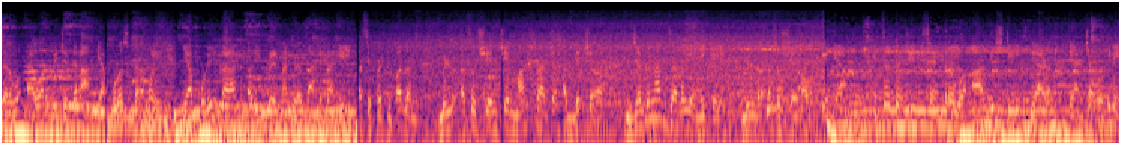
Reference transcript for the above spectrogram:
सर्व अवॉर्ड विजेत्यांना या पुरस्कारामुळे या पुढील काळात अधिक प्रेरणा मिळत आहे राहील असे प्रतिपादन बिल्डर असोसिएशनचे महाराष्ट्र राज्य अध्यक्ष जगन्नाथ जाधव यांनी केले. Builder association of India Ichalkaranji centre व आदी स्टील यार्ड यांच्या वतीने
